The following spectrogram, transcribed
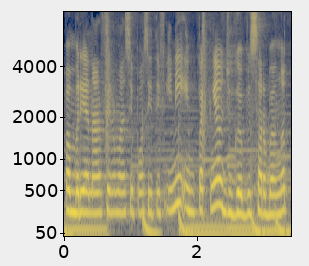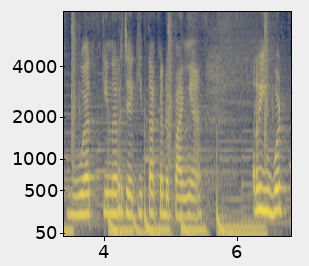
Pemberian afirmasi positif ini impactnya juga besar banget buat kinerja kita ke depannya. Reward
